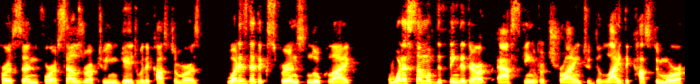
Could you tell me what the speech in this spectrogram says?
person, for a sales rep to engage with the customers? What does that experience look like? What are some of the things that they're asking or trying to delight the customer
